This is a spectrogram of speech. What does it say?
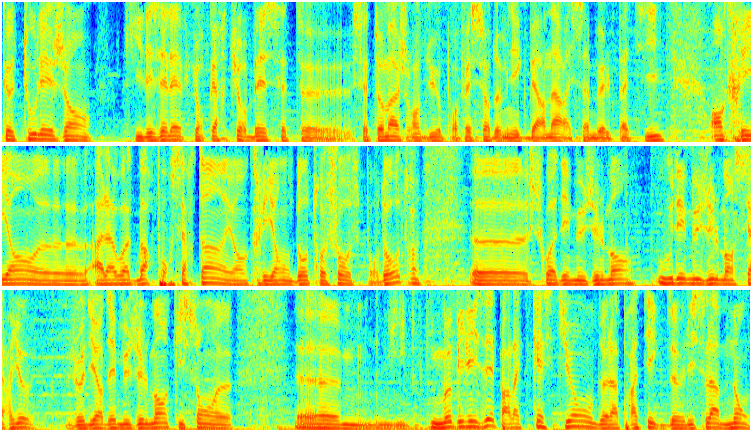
que tous les gens qui, les élèves qui ont perturbé cette, euh, cet hommage rendu au professeur Dominique Bernard et Samuel Paty, en criant euh, à la Akbar pour certains et en criant d'autres choses pour d'autres, euh, soient des musulmans ou des musulmans sérieux. Je veux dire des musulmans qui sont euh, mobilisés par la question de la pratique de l'islam. Non,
